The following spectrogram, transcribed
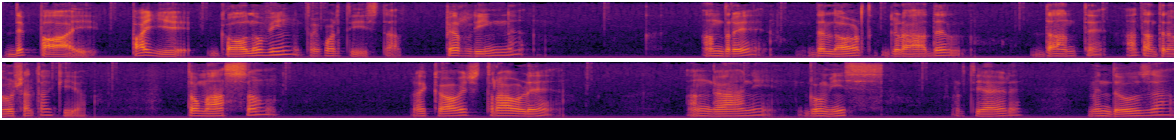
Depay, Payet, Golovin, trequartista, Perrin, André, Delort, Gradel, Dante. Ah, Dante l'avevo scelto anch'io. Tommaso, Rekovic, Traoré, Angani, Gomis, portiere, Mendoza,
